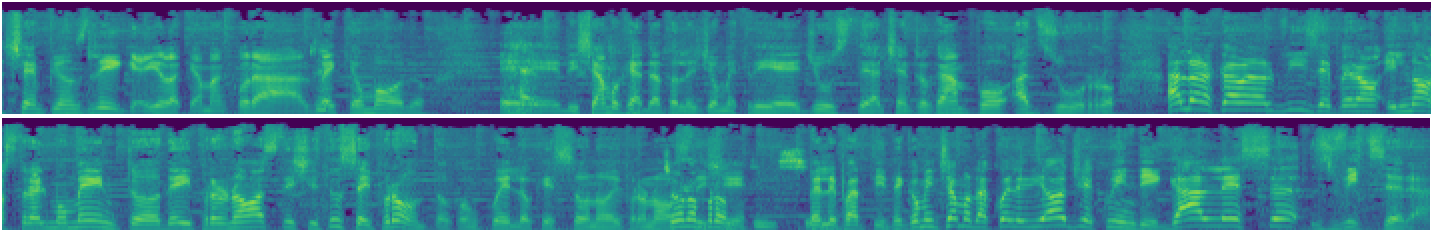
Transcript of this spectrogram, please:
Champions League, io la chiamo ancora al vecchio modo eh, diciamo che ha dato le geometrie giuste al centrocampo azzurro. Allora, caro Alvise, però il nostro è il momento dei pronostici. Tu sei pronto con quello che sono i pronostici per le partite? Cominciamo da quelle di oggi e quindi Galles-Svizzera.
